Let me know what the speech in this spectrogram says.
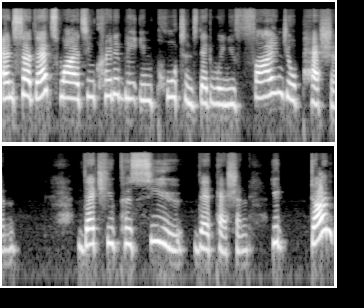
And so that's why it's incredibly important that when you find your passion, that you pursue that passion. You don't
